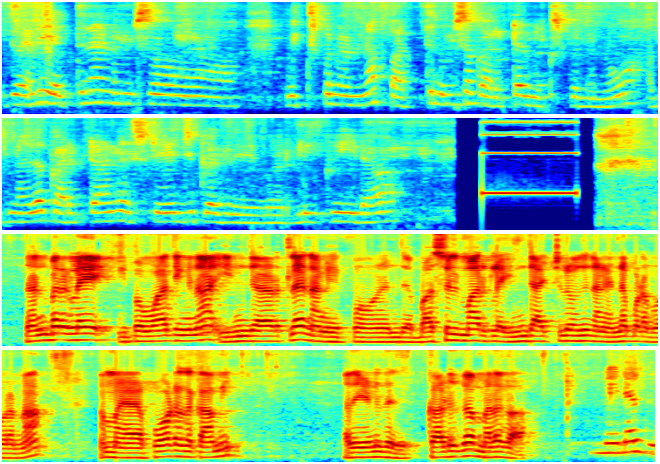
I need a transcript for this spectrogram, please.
இது வந்து எத்தனை நிமிஷம் மிக்ஸ் பண்ணணும்னா பத்து நிமிஷம் கரெக்டாக மிக்ஸ் பண்ணணும். அப்படின்னா தான் கரெக்டான ஸ்டேஜுக்கு அது வரும். லிக்விடாக நண்பர்களே இப்போ பார்த்தீங்கன்னா இந்த இடத்துல நாங்கள் இப்போ இந்த பஸ்ஸில் மார்க்கில் இந்த ஆக்சுவலி வந்து நாங்கள் என்ன பண்ண போகிறோம்னா நம்ம போடுறத காமி அது என்னது? கடுகா மிளகா? மிளகு.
